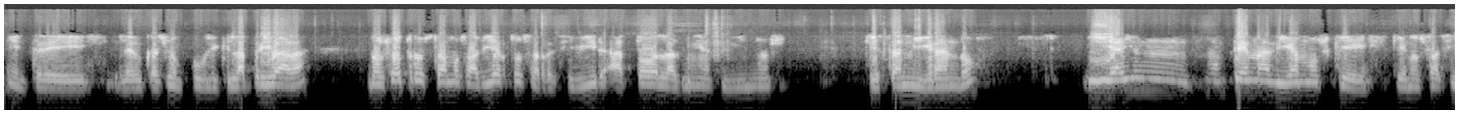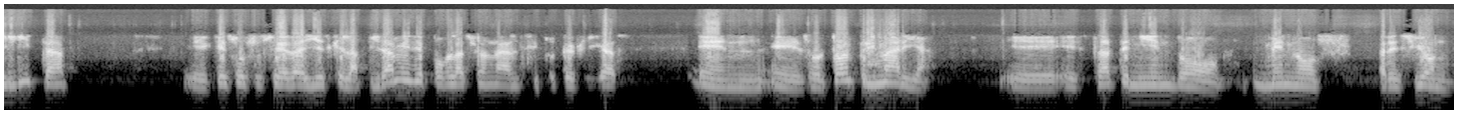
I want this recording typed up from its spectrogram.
entre la educación pública y la privada nosotros estamos abiertos a recibir a todas las niñas y niños que están migrando. Y hay un, tema, digamos, que, que nos facilita eh, que eso suceda y es que la pirámide poblacional, si tú te fijas, en, eh, sobre todo en primaria, eh, está teniendo menos presión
